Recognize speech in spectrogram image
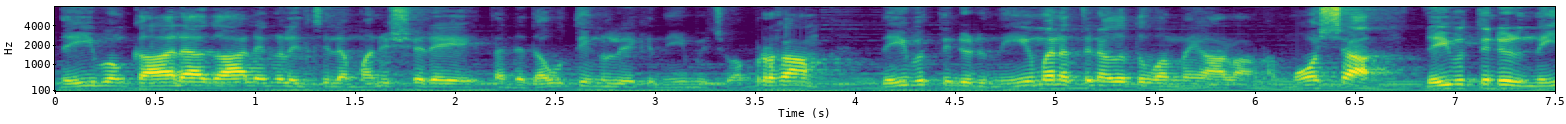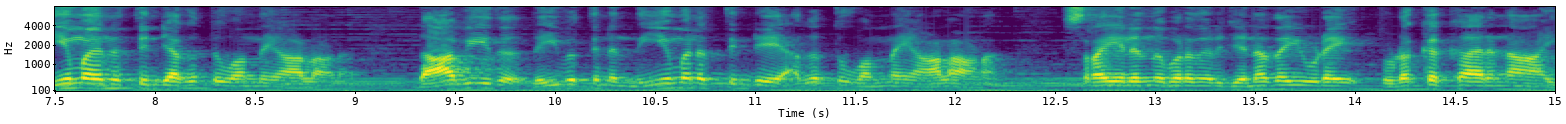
ദൈവം കാലാകാലങ്ങളിൽ ചില മനുഷ്യരെ തന്റെ ദൗത്യങ്ങളിലേക്ക് നിയമിച്ചു. അബ്രഹാം ദൈവത്തിന്റെ ഒരു നിയമനത്തിനകത്ത് വന്നയാളാണ്. മോശ ദൈവത്തിന്റെ ഒരു നിയമനത്തിന്റെ അകത്ത് വന്നയാളാണ്. ദാവീദ് ദൈവത്തിന്റെ നിയമനത്തിന്റെ അകത്ത് വന്നയാളാണ്. ഇസ്രായേൽ എന്ന് പറയുന്ന ഒരു ജനതയുടെ തുടക്കക്കാരനായി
